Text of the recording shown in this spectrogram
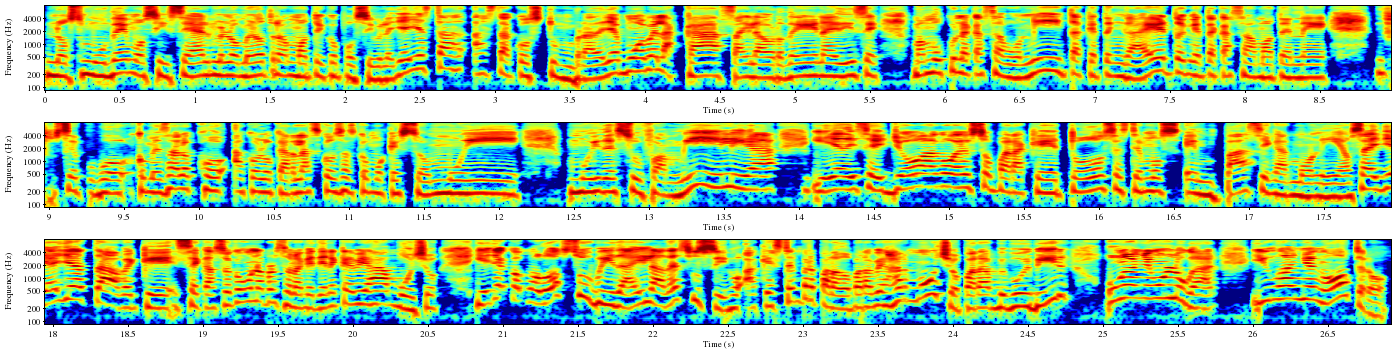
nos mudemos y sea el- lo menos traumático posible. Y ella está hasta acostumbrada. Ella mueve la casa y la ordena y dice, vamos buscar una casa bonita que tenga esto, en esta casa vamos a tener, se comienza a, a colocar las cosas como que son muy, muy de su familia. Y ella dice, yo hago eso para que todos estemos en paz y en armonía. O sea, ya ella sabe que se casó con una persona que tiene que viajar mucho y ella acomodó su vida y la de sus hijos a que estén preparados para viajar mucho, para vivir un año en un lugar y un año en otro.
